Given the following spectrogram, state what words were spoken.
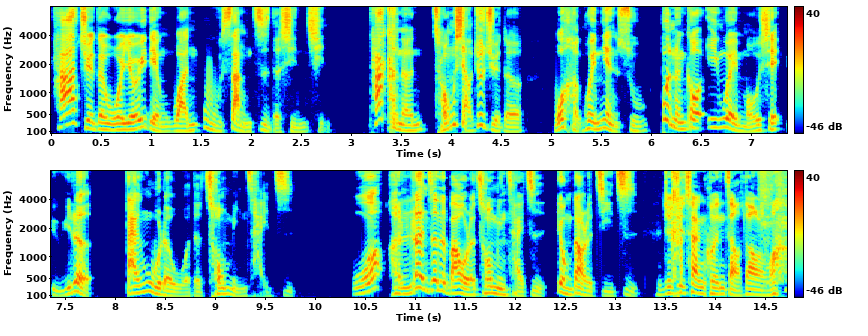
他觉得我有一点玩物丧志的心情，他可能从小就觉得我很会念书，不能够因为某一些娱乐耽误了我的聪明才智。我很认真的把我的聪明才智用到了极致。你就去灿坤找到了吗？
